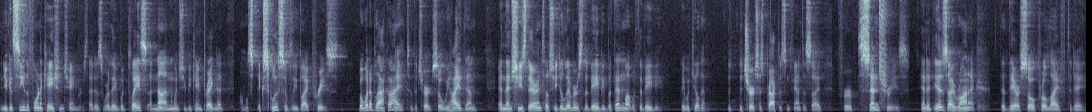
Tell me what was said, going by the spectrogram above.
and you can see the fornication chambers. That is where they would place a nun when she became pregnant, almost exclusively by priests. But what a black eye to the church. So we hide them, and then she's there until she delivers the baby. But then what with the baby? They would kill them. The, the church has practiced infanticide for centuries, and it is ironic that they are so pro life today.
